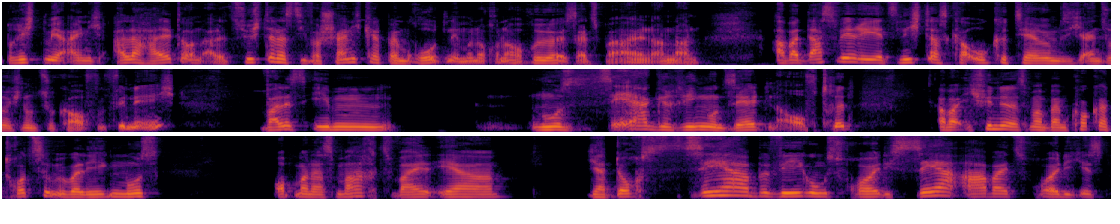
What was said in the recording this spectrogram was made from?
bricht mir eigentlich alle Halter und alle Züchter, dass die Wahrscheinlichkeit beim Roten immer noch, noch höher ist als bei allen anderen. Aber das wäre jetzt nicht das K.O.-Kriterium, sich einen solchen Hund zu kaufen, finde ich, weil es eben nur sehr gering und selten auftritt. Aber ich finde, dass man beim Cocker trotzdem überlegen muss, ob man das macht, weil er ja doch sehr bewegungsfreudig, sehr arbeitsfreudig ist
